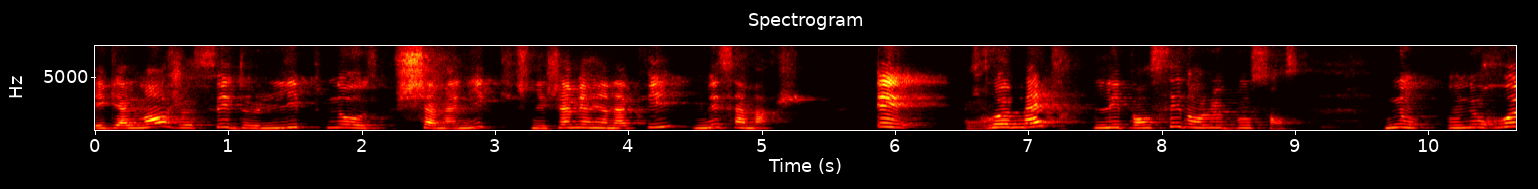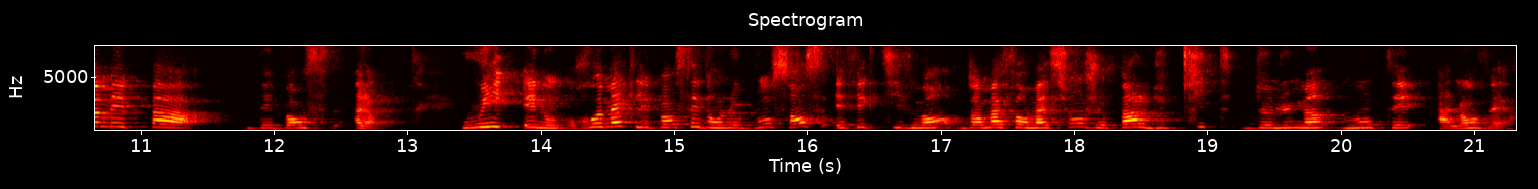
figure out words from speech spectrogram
Également, je fais de l'hypnose chamanique. Je n'ai jamais rien appris, mais ça marche. Et remettre les pensées dans le bon sens. Non, on ne remet pas des pensées. Alors, oui et non. Remettre les pensées dans le bon sens, effectivement, dans ma formation, je parle du kit de l'humain monté à l'envers.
